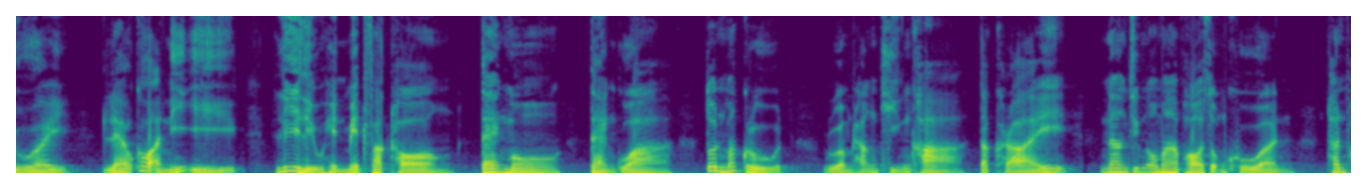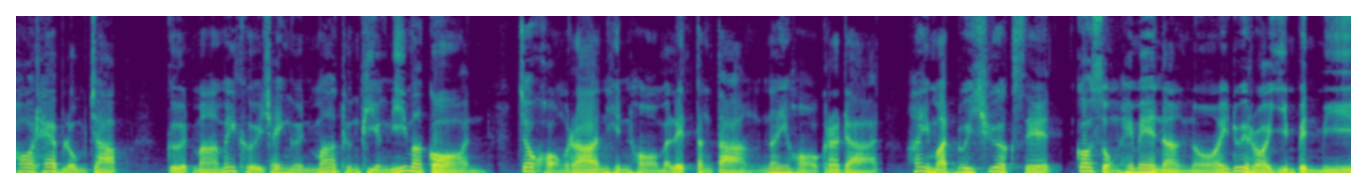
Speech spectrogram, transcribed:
ด้วย แล้วก็อันนี้อีก ลี่หลิวเห็นเม็ดฟักทอง แตงโม แตงกวา ต้นมะกรูด รวมทั้งขิงข่า ตะไคร้ นางจึงเอามาพอสมควร ท่านพ่อแทบลมจับ เกิดมาไม่เคยใช้เงินมากถึงเพียงนี้มาก่อน เจ้าของร้านเห็นห่อเมล็ดต่างๆ ในห่อกระดาษ ให้มัดด้วยเชือกเสร็จ ก็ส่งให้แม่นางน้อยด้วยรอยยิ้มเป็นมิ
